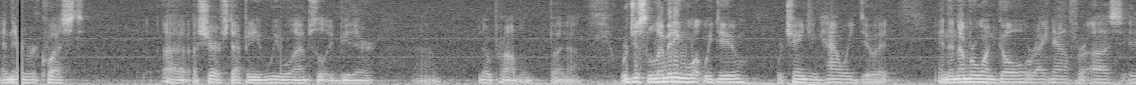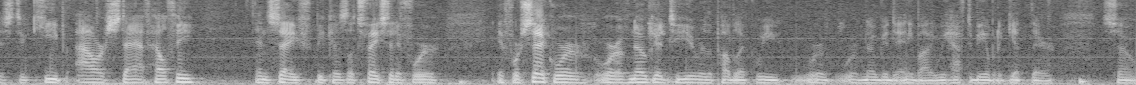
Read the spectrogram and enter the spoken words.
and they request uh, a sheriff's deputy, we will absolutely be there. No problem. But uh, we're just limiting what we do. We're changing how we do it. And the number one goal right now for us is to keep our staff healthy and safe, because let's face it, if we're, if we're sick, we're, we're of no good to you or the public. We, we're, we're of no good to anybody. We have to be able to get there. So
